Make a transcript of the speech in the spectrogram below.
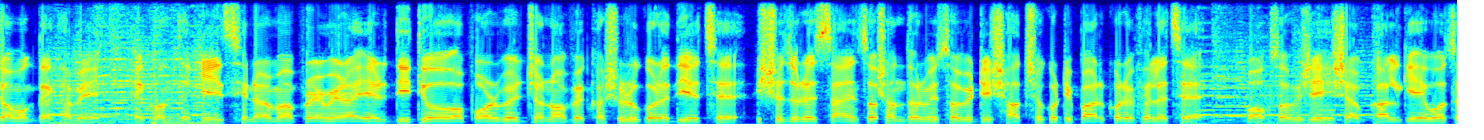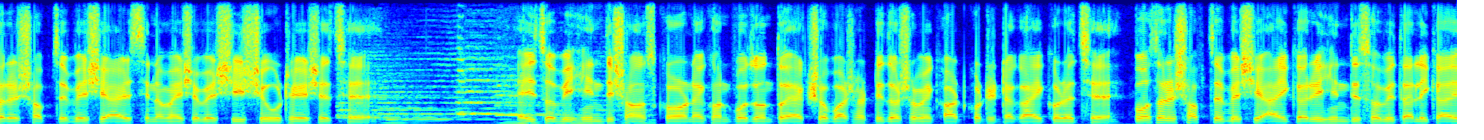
চমক দেখাবে। এখন থেকেই সিনেমা প্রেমীরা এর দ্বিতীয় পর্বের জন্য অপেক্ষা শুরু করে দিয়েছে। বিশ্বজুড়ে সায়েন্স ধর্মী ছবিটি সাতশো কোটি পার করে ফেলেছে। বক্স অফিসে হিসাব কালকে এবছরের সবচেয়ে বেশি আয়ের সিনেমা হিসেবে শীর্ষে উঠে এসেছে। এই ছবি হিন্দি সংস্করণ এখন পর্যন্ত একশো বাষট্টি দশমিক আট কোটি টাকা আয় করেছে। বছরের সবচেয়ে বেশি আয়কারী হিন্দি ছবি তালিকায়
